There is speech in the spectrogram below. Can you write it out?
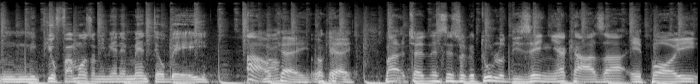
il più famoso mi viene in mente Obey. Ah, no? ok, ok. Ma cioè, nel senso che tu lo disegni a casa e poi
